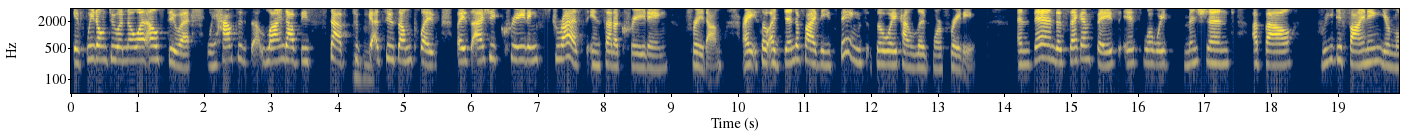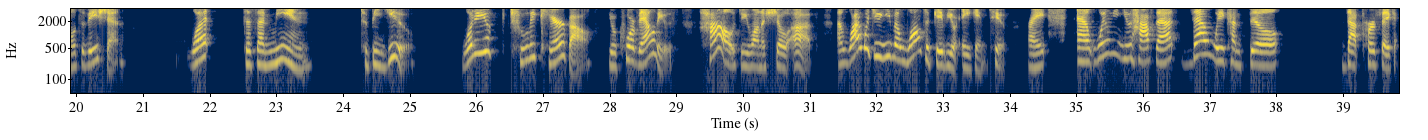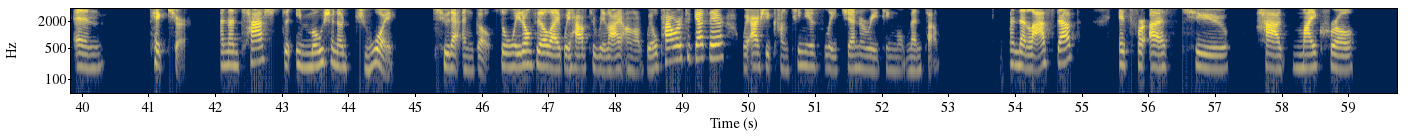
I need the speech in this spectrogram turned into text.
if we don't do it, no one else do it. We have to uh, line up these steps to mm-hmm. get to some place, but it's actually creating stress instead of creating freedom, right? So identify these things so we can live more freely. And then the second phase is what we mentioned about redefining your motivation. What does that mean to be you? What do you truly care about? Your core values. How do you want to show up? And why would you even want to give your A game too? Right. And when you have that, then we can build that perfect end picture and then attach the emotional joy to that end goal. So we don't feel like we have to rely on our willpower to get there. We're actually continuously generating momentum. And the last step is for us to have micro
